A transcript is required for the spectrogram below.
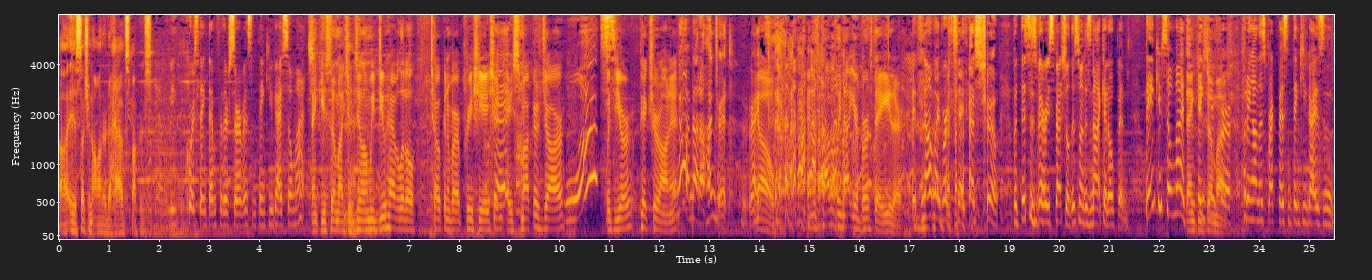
uh, it is such an honor to have Smuckers. Yeah, we of course thank them for their service, and thank you guys so much. Thank you so much. And Dylan, we do have a little token of our appreciation Okay. a Smucker's jar What? with your picture on it. No, I'm not a hundred, right? No. and it's probably not your birthday either. It's not my birthday, that's true. But this is very special. This one does not get opened. Thank you so much. Thank and you so you much. for putting on this breakfast and thank you guys and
